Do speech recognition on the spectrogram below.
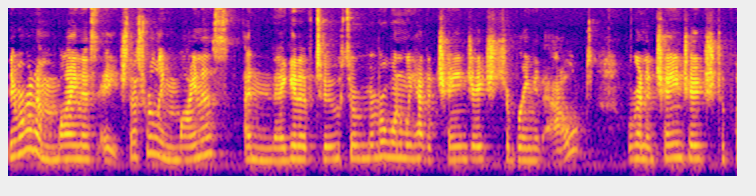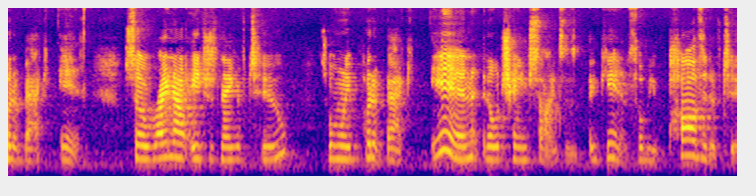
Then we're going to minus h. That's really minus a negative 2. So remember when we had to change h to bring it out? We're going to change h to put it back in. So right now h is negative 2. So when we put it back in, it'll change signs again. So it'll be positive 2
